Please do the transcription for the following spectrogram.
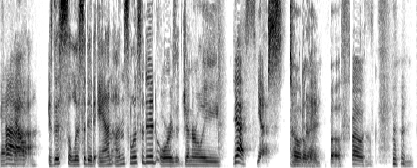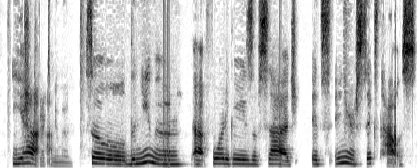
yeah Is this solicited and unsolicited, or is it generally Yes, yes totally Okay. both both. We yeah back to new moon? So the new moon at four degrees of Sag, it's in your sixth house,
